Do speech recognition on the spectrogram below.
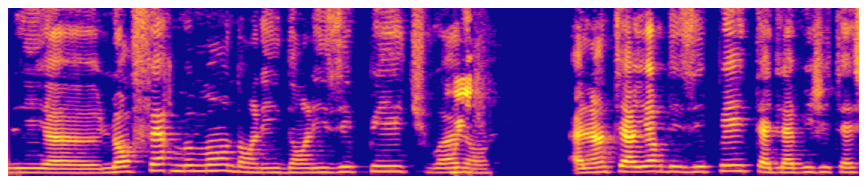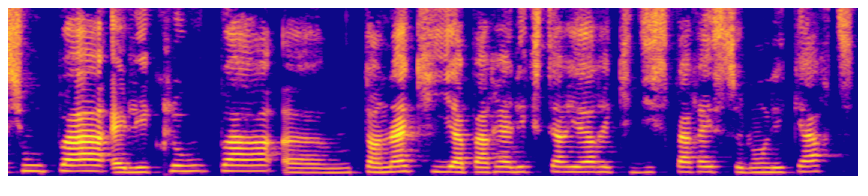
les, l'enfermement dans les dans les épées, tu vois? Oui. Dans à l'intérieur des épées, tu as de la végétation ou pas, elle est clos ou pas, hem, tu en as qui apparaît à l'extérieur et qui disparaissent selon les cartes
